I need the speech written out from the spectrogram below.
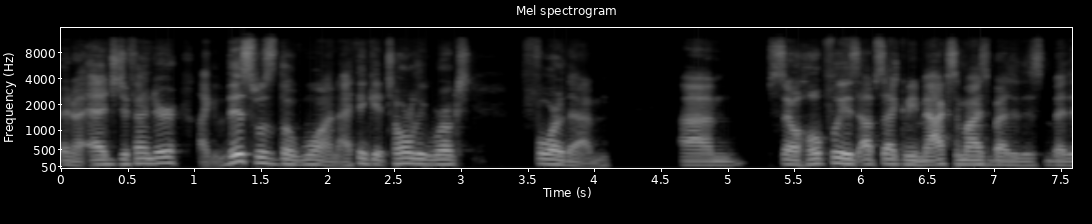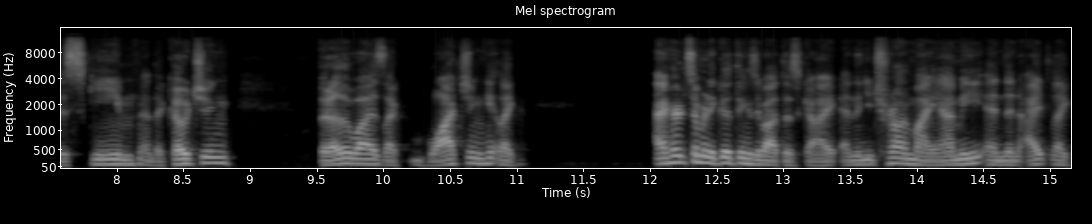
you know, edge defender, like this was the one. I think it totally works for them. Um, so hopefully his upside can be maximized by this by the scheme and the coaching. But otherwise, like watching it, like I heard so many good things about this guy, and then you turn on Miami, and then I like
